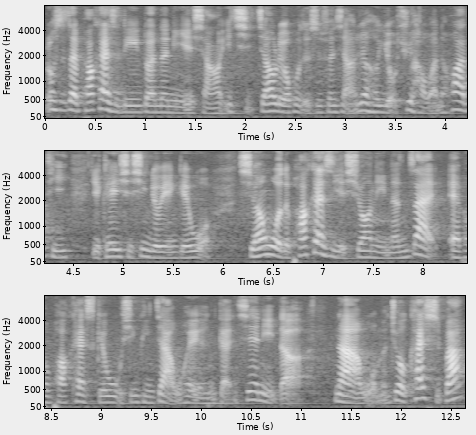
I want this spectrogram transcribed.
若是在 Podcast 另一端的你也想要一起交流，或者是分享任何有趣好玩的话题，也可以写信留言给我。喜欢我的 Podcast，也希望你能在 Apple Podcast 给我五星评价，我会很感谢你的。那我们就开始吧。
